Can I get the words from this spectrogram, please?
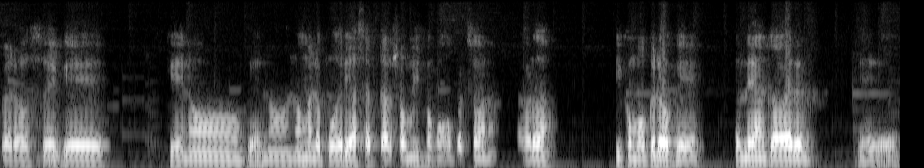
pero sé que, que no, que no, no me lo podría aceptar yo mismo como persona, la verdad. Y como creo que tendrían que haber eh,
